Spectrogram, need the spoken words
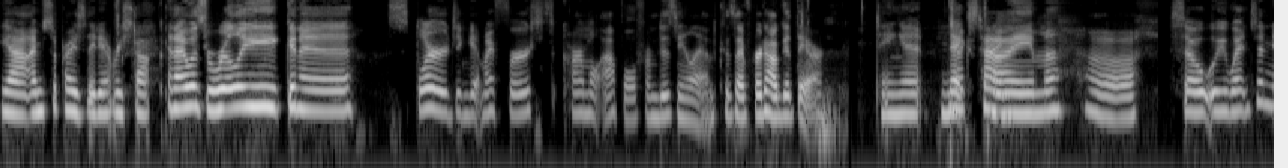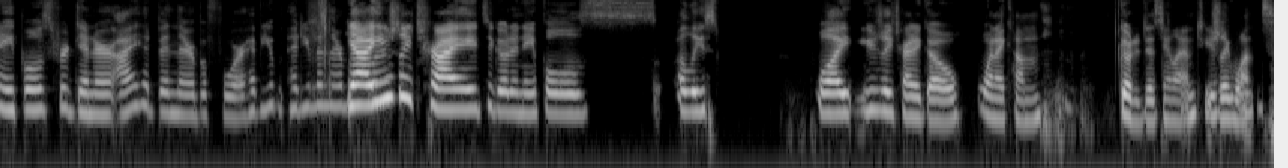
yeah i'm surprised they didn't restock and i was really gonna splurge and get my first caramel apple from disneyland because i've heard how good they are Dang it. Next, Next time. time. Uh. So we went to Naples for dinner. I had been there before. Have you had you been there before? Yeah, I usually try to go to Naples at least well, I usually try to go when I come go to Disneyland, usually once.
